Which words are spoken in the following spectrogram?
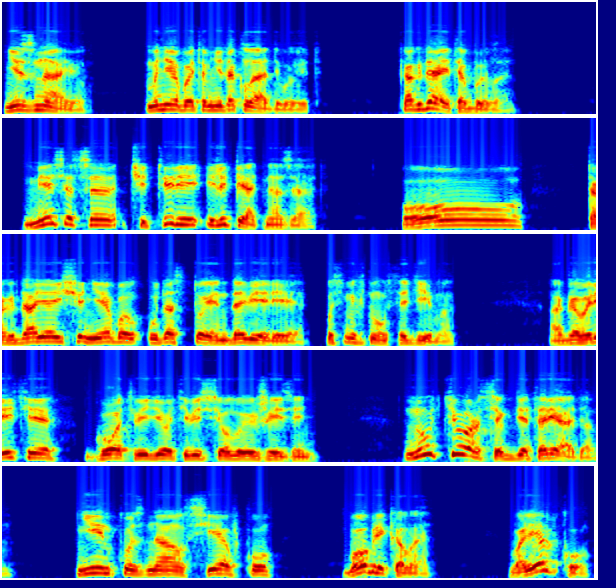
«Не знаю. Мне об этом не докладывают. Когда это было?» «Месяца четыре или пять назад». О, -о, тогда я еще не был удостоен доверия», — усмехнулся Дима. «А говорите, год ведете веселую жизнь». «Ну, терся где-то рядом. Нинку знал, Севку. Бобрикова? Валерку?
